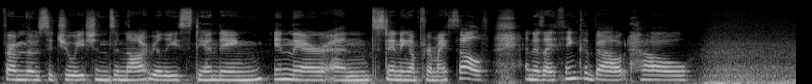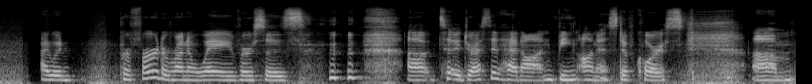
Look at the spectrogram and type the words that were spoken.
from those situations and not really standing in there and standing up for myself. And as I think about how I would prefer to run away versus uh, to address it head on, being honest, of course. Um,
